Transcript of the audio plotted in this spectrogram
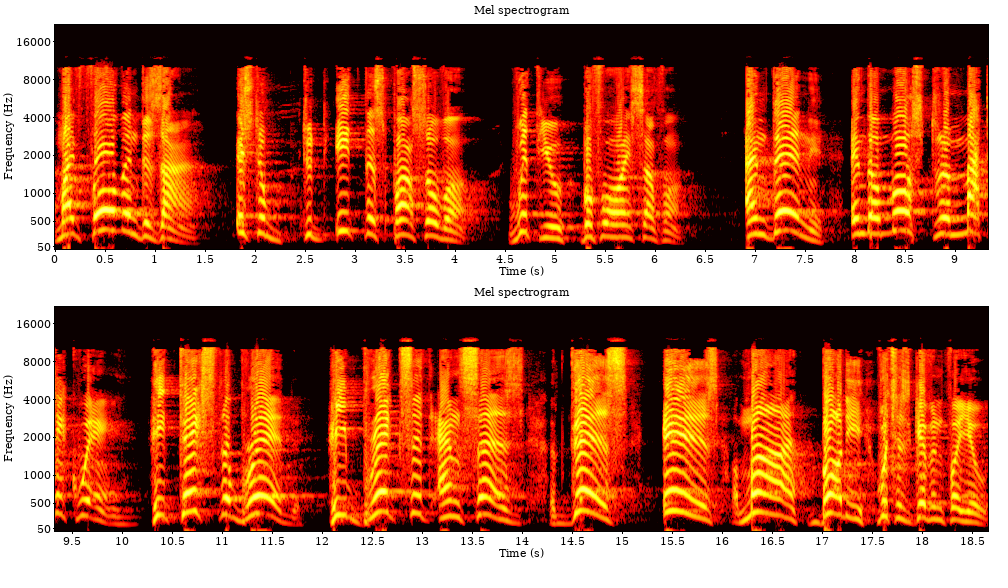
my fervent desire is to, to eat this Passover with you before I suffer. And then in the most dramatic way. He takes the bread, he breaks it, and says, This is my body which is given for you.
